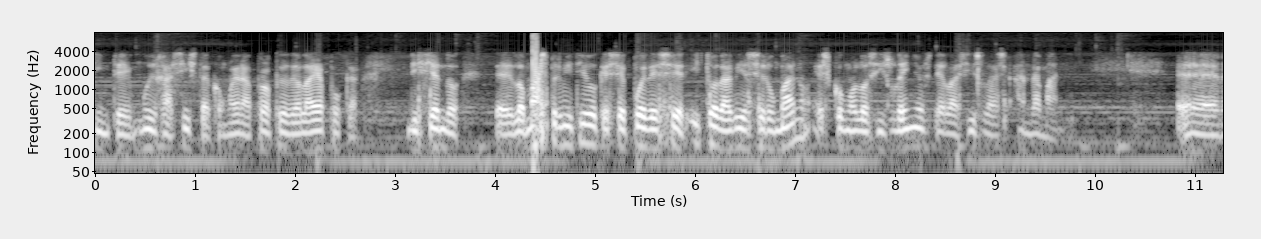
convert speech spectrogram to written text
tinte muy racista como era propio de la época diciendo lo más primitivo que se puede ser y todavía ser humano es como los isleños de las islas Andamán. Eh,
